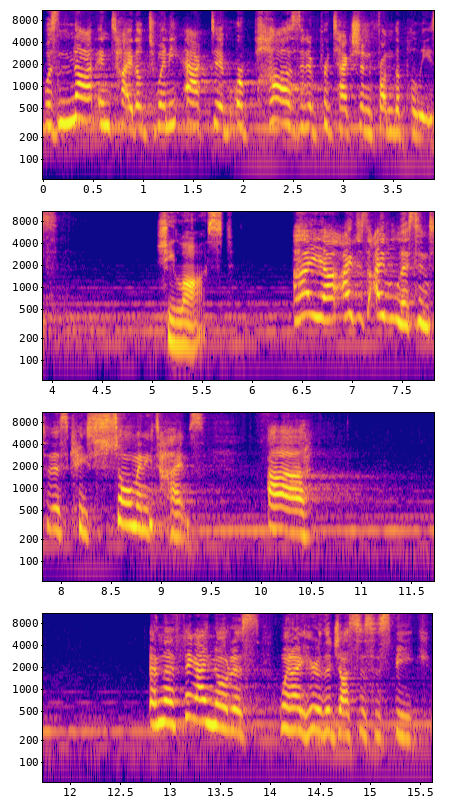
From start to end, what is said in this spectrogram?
was not entitled to any active or positive protection from the police. She lost. I, uh, I just, I've listened to this case so many times. Uh, and the thing I notice when I hear the justices speak,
